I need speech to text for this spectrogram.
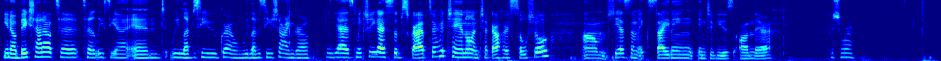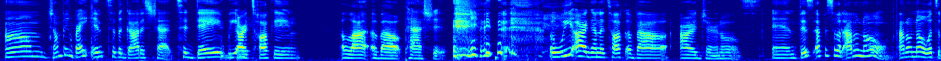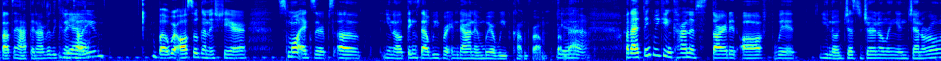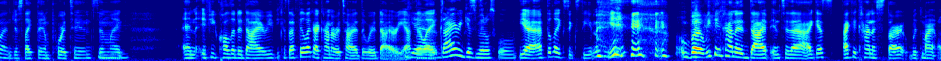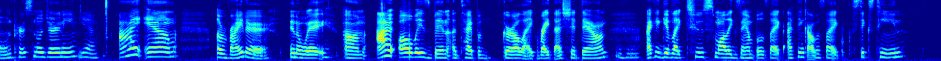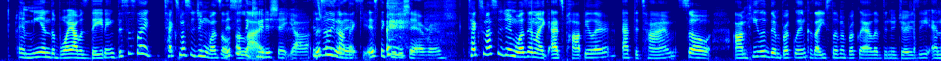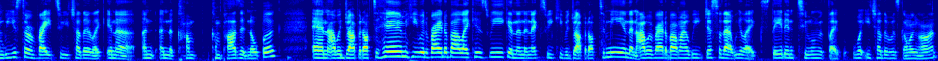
you know, big shout out to to Alicia and we love to see you grow. We love to see you shine, girl. yes make sure you guys subscribe to her channel and check out her social um, she has some exciting interviews on there For sure. Um, jumping right into the goddess chat. Today we are talking a lot about passion. we are gonna talk about our journals. And this episode, I don't know. I don't know what's about to happen. I really couldn't Yeah. tell you. But we're also gonna share small excerpts of, you know, things that we've written down and where we've come from from that. But I think we can kind of start it off with, you know, just journaling in general and just like the importance and like mm-hmm. And if you call it a diary because I feel like I kind of retired the word diary after yeah, like diary gives middle school. yeah, after like 16. yeah. but we can kind of dive into that. I guess I could kind of start with my own personal journey. Yeah. I am a writer in a way. Um, I always been a type of girl like write that shit down. Mhm. I could give like two small examples. Like I think I was like 16 and me and the boy I was dating. This is like text messaging was a, This a is the lie. cutest shit, y'all. It's Listen really not that this. cute. It's the cutest shit ever. text messaging wasn't like as popular at the time. So um, he lived in Brooklyn because I used to live in Brooklyn. I lived in New Jersey, and we used to write to each other like in a in, in a com- composite notebook. And I would drop it off to him. He would write about like his week, and then the next week he would drop it off to me, and then I would write about my week, just so that we like stayed in tune with like what each other was going on.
